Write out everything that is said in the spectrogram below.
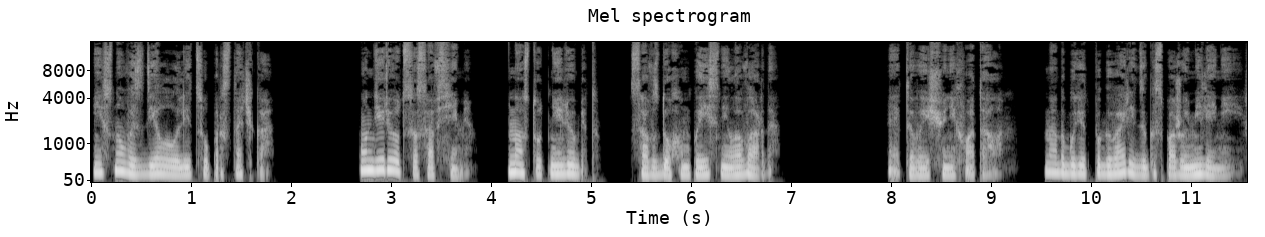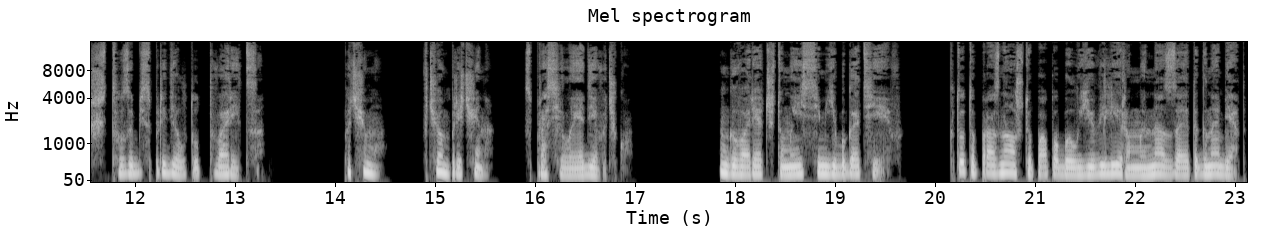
И снова сделал лицо простачка. Он дерется со всеми. Нас тут не любят, со вздохом пояснила Варда. Этого еще не хватало. Надо будет поговорить с госпожой Миленей, что за беспредел тут творится. Почему? В чем причина? спросила я девочку. Говорят, что мы из семьи богатеев. Кто-то прознал, что папа был ювелиром, и нас за это гнобят.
